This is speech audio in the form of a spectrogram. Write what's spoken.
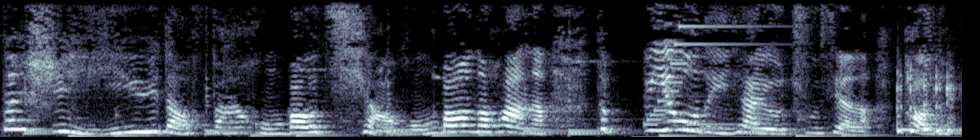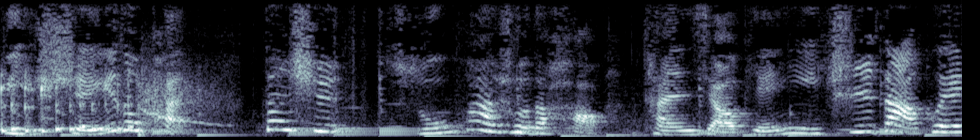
但是，一遇到发红包、抢红包的话呢，他 biu 的一下又出现了，跑的比谁都快。但是俗话说得好，贪小便宜吃大亏，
